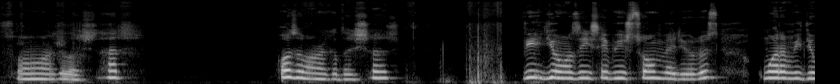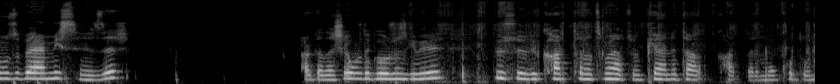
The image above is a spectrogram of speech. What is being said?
Sonra arkadaşlar o zaman arkadaşlar videomuza ise bir son veriyoruz. Umarım videomuzu beğenmişsinizdir. Arkadaşlar burada gördüğünüz gibi bir sürü bir kart tanıtımı yaptım. Kendi ta- kartlarımı okudum.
